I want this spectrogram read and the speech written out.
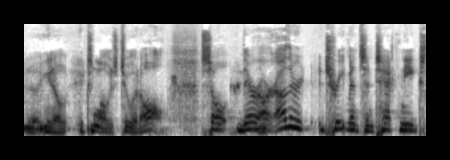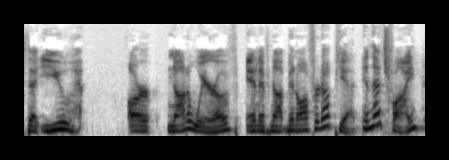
you know exposed to at all. So there are other treatments and techniques that you are not aware of and have not been offered up yet. And that's fine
